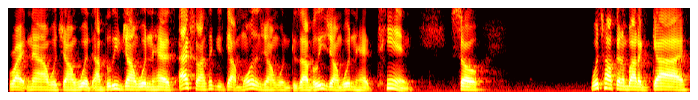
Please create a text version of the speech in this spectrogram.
right now with John Wooden. I believe John Wooden has actually. I think he's got more than John Wooden because I believe John Wooden had ten. So we're talking about a guy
